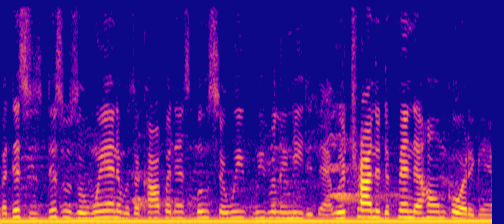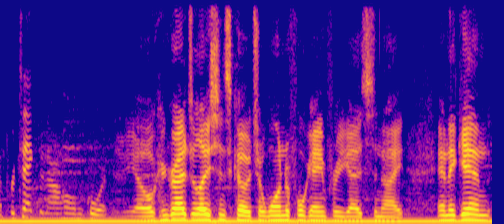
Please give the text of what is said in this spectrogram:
But this is this was a win. It was a confidence booster. We, we really needed that. We're trying to defend at home court again, protecting our home court. Yeah. Well, congratulations, coach. A wonderful game for you guys tonight. And again,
